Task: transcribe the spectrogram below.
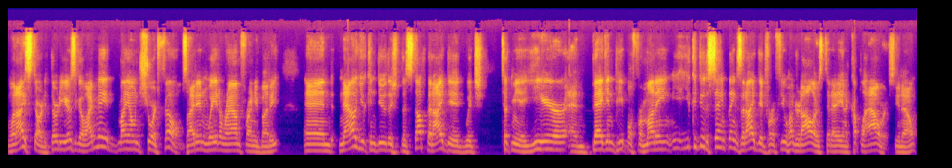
when I started 30 years ago, I made my own short films. I didn't wait around for anybody. And now you can do the, the stuff that I did, which took me a year and begging people for money. You could do the same things that I did for a few hundred dollars today in a couple of hours, you know?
